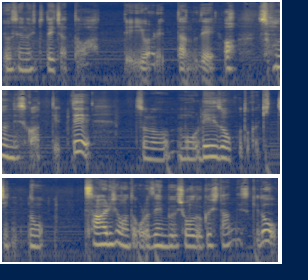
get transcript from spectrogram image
陽性の人出ちゃったわって言われたので「あそうなんですか」って言ってそのもう冷蔵庫とかキッチンの触りそうなところ全部消毒したんですけど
